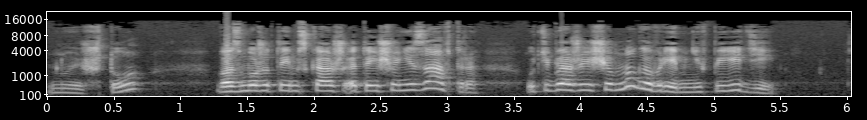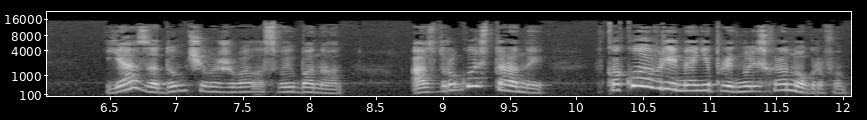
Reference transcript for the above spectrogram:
Ну и что? Возможно, ты им скажешь, это еще не завтра. У тебя же еще много времени впереди. Я задумчиво жевала свой банан. А с другой стороны, в какое время они прыгнули с хронографом?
